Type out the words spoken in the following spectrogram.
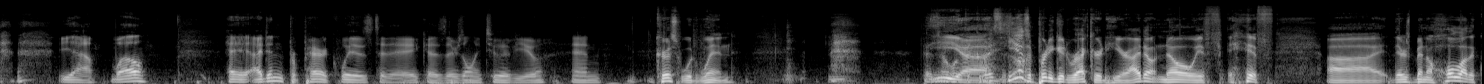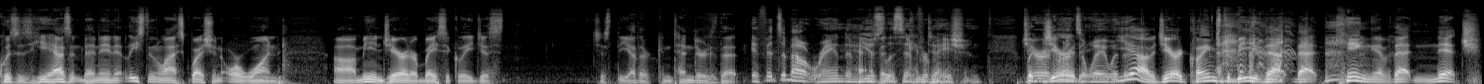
yeah. Well, hey, I didn't prepare a quiz today because there's only two of you, and Chris would win. He, uh, quiz is he has a pretty good record here. I don't know if if uh, there's been a whole lot of quizzes he hasn't been in, at least in the last question or one. Uh, me and Jared are basically just just the other contenders that. If it's about random useless information, But Jared, runs away with it. yeah, but Jared claims to be that that king of that niche.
